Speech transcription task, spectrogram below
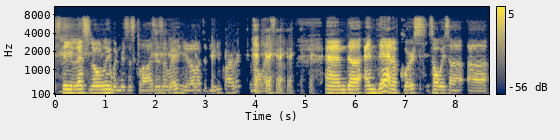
stay less lonely when Mrs. Claus is away. You know, at the beauty parlor and all that stuff. And uh, and then of course it's always a, a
